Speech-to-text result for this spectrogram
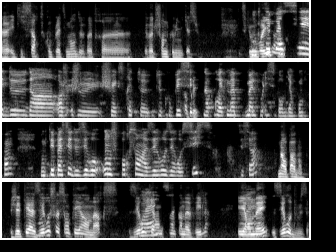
euh, et qui sortent complètement de votre, euh, de votre champ de communication. Ce que donc, vous voyez passé d'un. Je, je, suis exprès de te, couper, c'est pas pour être mal, poli, c'est pour bien comprendre. Donc, tu es passé de 0,11% à 0,06, c'est ça? Non, pardon. J'étais à 0,61 en mars, 0,45 en avril et en mai, 0,12.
